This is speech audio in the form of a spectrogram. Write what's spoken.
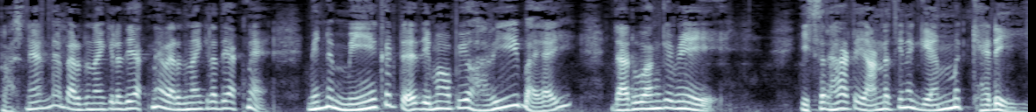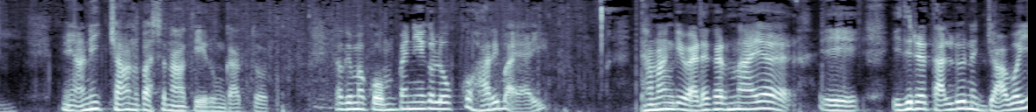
ප්‍රශ්නයක් නැහැ, වැරදුණයි කියලා දෙයක් නැහැ, වැරදුණයි කියලා දෙයක් නැහැ. මෙන්න මේකට දෙමව්පියෝ හරි බයයි. දරුවන්ගේ මේ ඉස්සරහට යන්න තියෙන ගැම්ම කැඩෙයි. මේ අනිච්චානුපස්සනාව තේරුම් ගත්තොත්. ඒගොම කම්පැනි එක ලොක්කෝ හරි බයයි. Tamange වැඩ කරන අය ඒ ඉදිරියට තල්ලු වෙන Javaය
